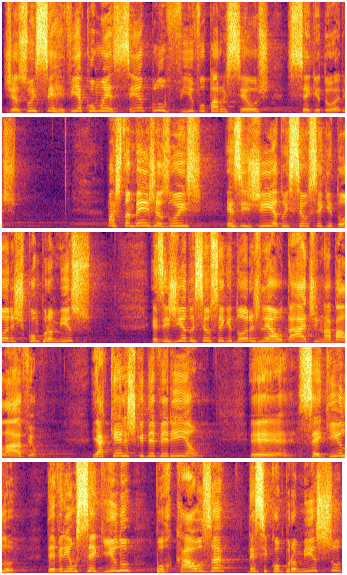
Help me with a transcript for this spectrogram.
Jesus servia como exemplo vivo para os seus seguidores. Mas também Jesus exigia dos seus seguidores compromisso, exigia dos seus seguidores lealdade inabalável. E aqueles que deveriam eh, segui-lo, deveriam segui-lo por causa desse compromisso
